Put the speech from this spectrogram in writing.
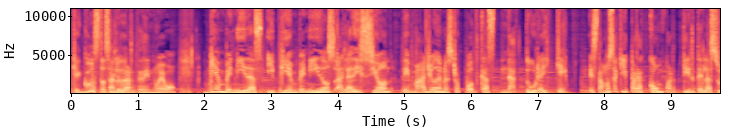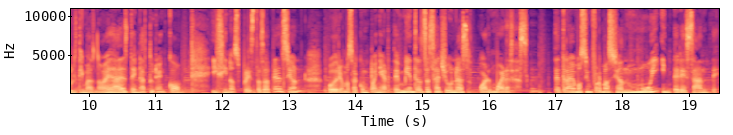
qué gusto saludarte de nuevo. Bienvenidas y bienvenidos a la edición de mayo de nuestro podcast Natura y qué. Estamos aquí para compartirte las últimas novedades de Natura Co. Y si nos prestas atención, podremos acompañarte mientras desayunas o almuerzas. Te traemos información muy interesante.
